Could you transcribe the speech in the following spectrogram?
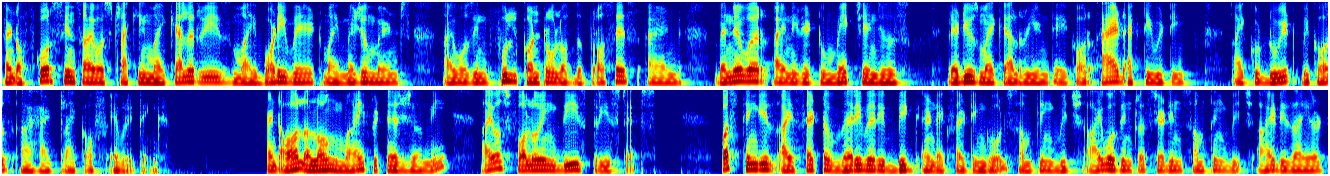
And of course, since I was tracking my calories, my body weight, my measurements, I was in full control of the process. And whenever I needed to make changes, reduce my calorie intake, or add activity, I could do it because I had track of everything. And all along my fitness journey, I was following these three steps. First thing is, I set a very, very big and exciting goal, something which I was interested in, something which I desired,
